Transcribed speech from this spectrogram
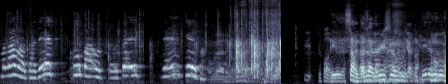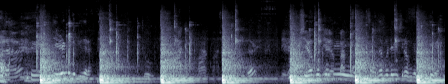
मला माझा देश खूप आवडतो जय जय जय भारत. सावधान राहिलं विश्राम ते नको बघा. ते व्यंग बघ की जरा विश्राम करते ते सावधान विश्राम करते ते.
